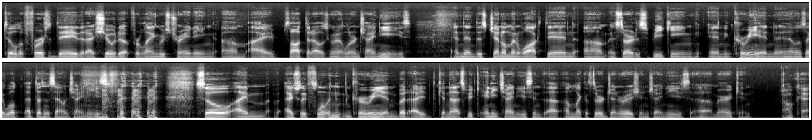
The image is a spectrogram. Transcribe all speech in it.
till the first day that I showed up for language training, um, I thought that I was going to learn Chinese. And then this gentleman walked in um, and started speaking in Korean, and I was like, "Well, that doesn't sound Chinese." so I'm actually fluent in Korean, but I cannot speak any Chinese, and I'm like a third generation Chinese uh, American. Okay.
